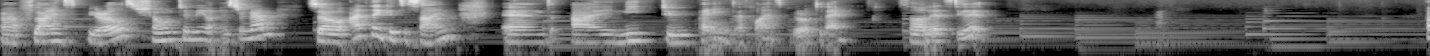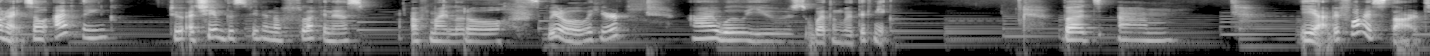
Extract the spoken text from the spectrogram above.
uh, flying squirrels shown to me on Instagram. So I think it's a sign and I need to paint a flying squirrel today. So let's do it. Alright, so I think to achieve this feeling of fluffiness of my little squirrel over here, I will use wet on wet technique. But um, yeah, before I start,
